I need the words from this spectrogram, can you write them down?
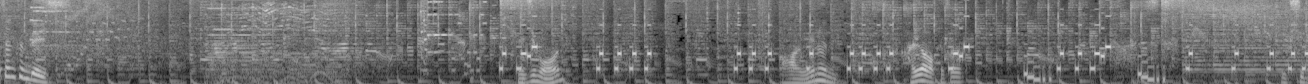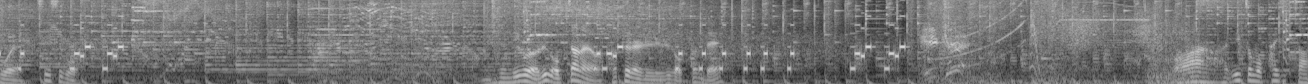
5%인데, 씨. 데지몬. 아, 얘는, 가이가 밖에서. 65에, 75. 무슨 리그, 리그 없잖아요. 버틀 리그 없던데. 1.5 84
